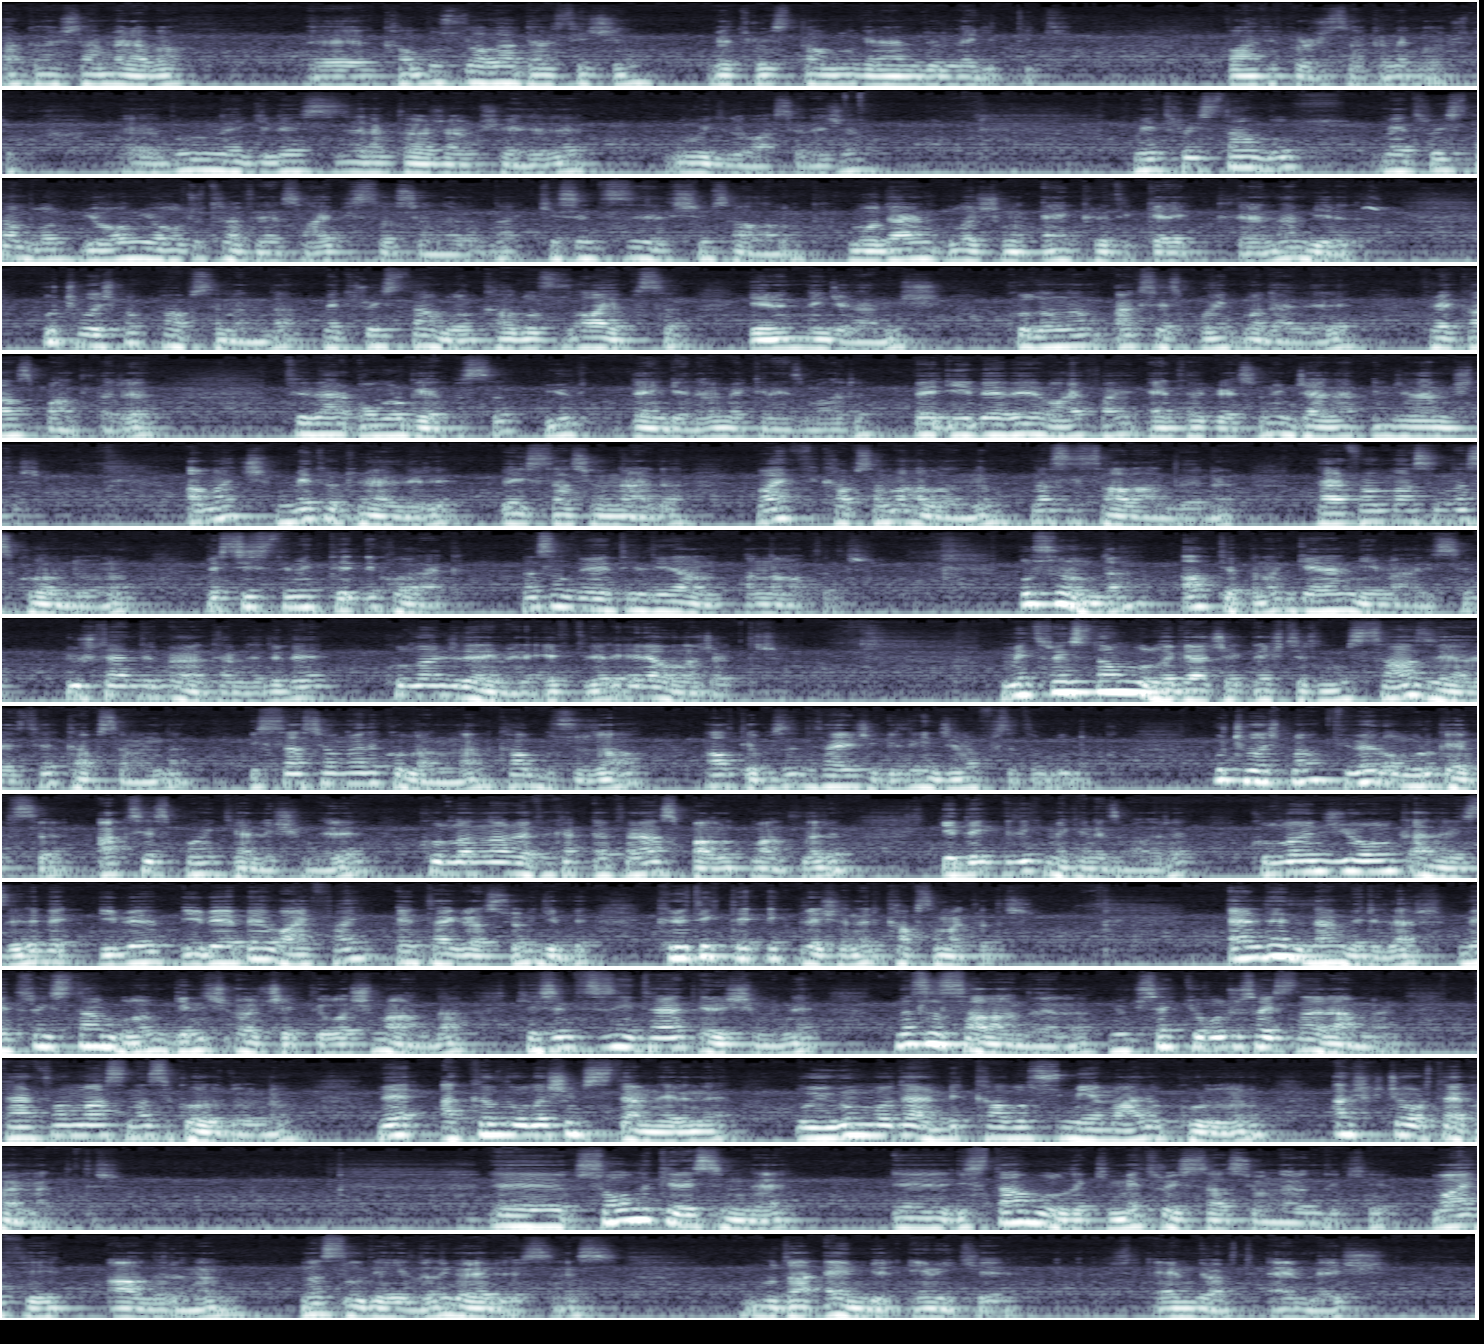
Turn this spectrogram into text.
Arkadaşlar merhaba. Kablosuz ağlar dersi için Metro İstanbul Genel Müdürlüğü'ne gittik. Wi-Fi projesi hakkında konuştuk. Ee, bununla ilgili size aktaracağım şeyleri bu videoda bahsedeceğim. Metro İstanbul, Metro İstanbul'un yoğun yolcu trafiğine sahip istasyonlarında kesintisiz iletişim sağlamak, modern ulaşımın en kritik gerekliliklerinden biridir. Bu çalışma kapsamında Metro İstanbul'un kablosuz ağ yapısı yerinde incelenmiş, kullanılan access point modelleri, frekans bantları, fiber omurga yapısı, yük dengeleme mekanizmaları ve İBB Wi-Fi entegrasyonu incelen, incelenmiştir. Amaç metro tünelleri ve istasyonlarda Wi-Fi kapsama alanının nasıl sağlandığını, performansın nasıl korunduğunu ve sistemin teknik olarak nasıl yönetildiğini an- anlamaktadır. Bu sunumda altyapının genel mimarisi, güçlendirme yöntemleri ve kullanıcı deneyiminin etkileri ele alınacaktır. Metro İstanbul'da gerçekleştirilmiş sağ ziyareti kapsamında istasyonlarda kullanılan kablosuz ağ altyapısı detaylı şekilde inceleme fırsatı bulduk. Bu çalışma fiber omurga yapısı, access point yerleşimleri, kullanılan refer- referans bantları, yedeklilik mekanizmaları, kullanıcı yoğunluk analizleri ve İB- İBB Wi-Fi entegrasyonu gibi kritik teknik bileşenleri kapsamaktadır. Elde edilen veriler, Metro İstanbul'un geniş ölçekli ulaşım ağında kesintisiz internet erişimini nasıl sağlandığını, yüksek yolcu sayısına rağmen performansı nasıl koruduğunu ve akıllı ulaşım sistemlerine uygun modern bir kablosuz mimari kurduğunu açıkça ortaya koymaktadır. Ee, soldaki resimde e, İstanbul'daki metro istasyonlarındaki Wi-Fi ağlarının nasıl yayıldığını görebilirsiniz. Burada M1, M2, işte M4, M5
